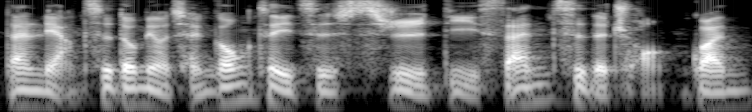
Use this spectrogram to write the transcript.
但两次都没有成功。这一次是第三次的闯关。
